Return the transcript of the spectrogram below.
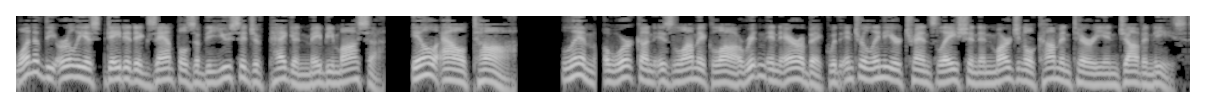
One of the earliest dated examples of the usage of Pegon may be Masa il al-Ta Lim, a work on Islamic law written in Arabic with interlinear translation and marginal commentary in Javanese.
